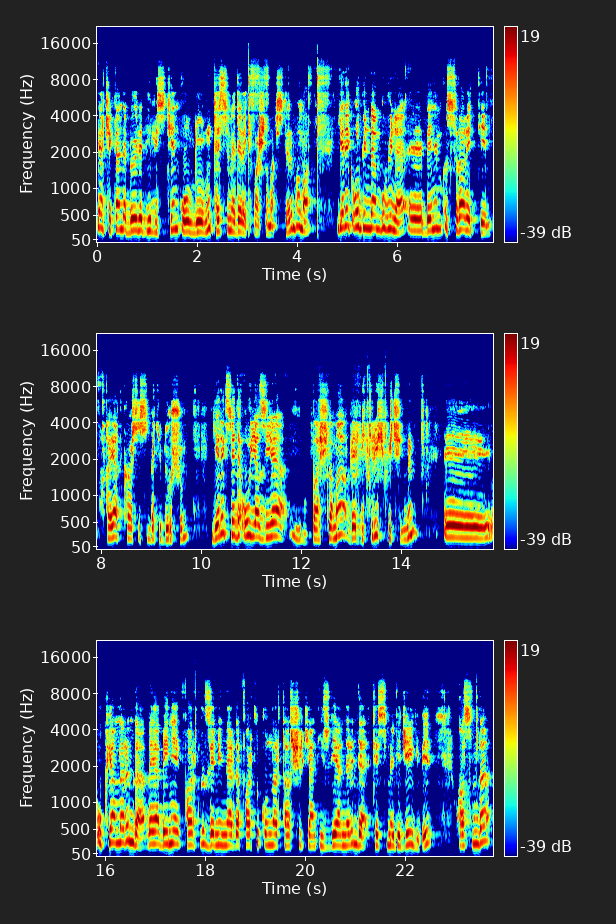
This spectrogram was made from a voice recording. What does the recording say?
gerçekten de böyle bir riskin olduğunu teslim ederek başlamak isterim. Ama gerek o günden bugüne e, benim ısrar ettiğim hayat karşısındaki duruşum, gerekse de o yazıya başlama ve bitiriş biçimim e, okuyanların da veya beni farklı zeminlerde farklı konular tartışırken izleyenlerin de teslim edeceği gibi aslında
